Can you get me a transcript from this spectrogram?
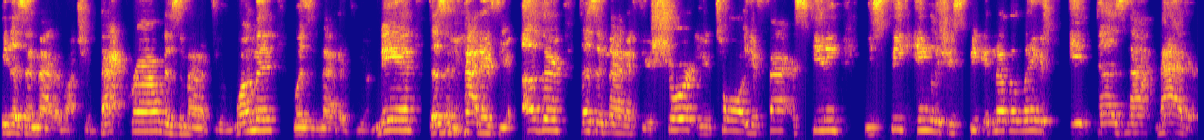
It doesn't matter about your background. Doesn't matter if you're a woman. Doesn't matter if you're a man. Doesn't matter if you're other. Doesn't matter if you're short, you're tall, you're fat or skinny. You speak English, you speak another language. It does not matter.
